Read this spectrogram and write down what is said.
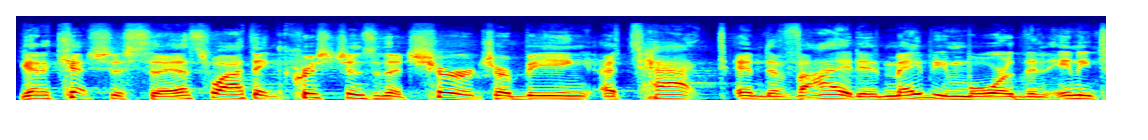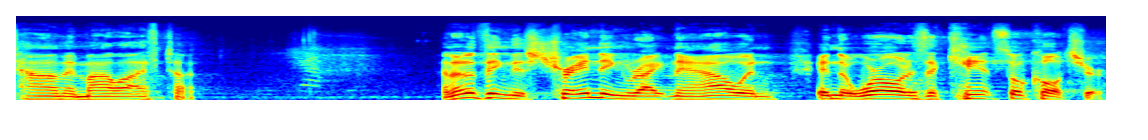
you got to catch this today. That's why I think Christians in the church are being attacked and divided, maybe more than any time in my lifetime. Another thing that's trending right now in, in the world is a cancel culture.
